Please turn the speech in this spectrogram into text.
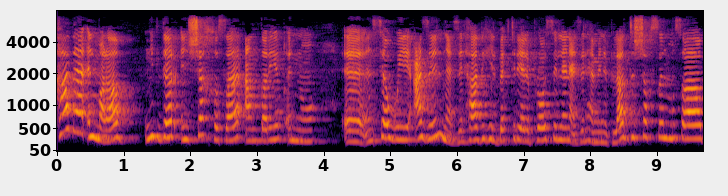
هذا المرض نقدر نشخصه عن طريق أنه آه نسوي عزل نعزل هذه البكتيريا البروسيلا نعزلها من blood الشخص المصاب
